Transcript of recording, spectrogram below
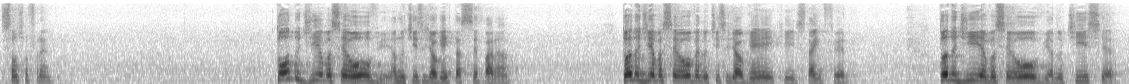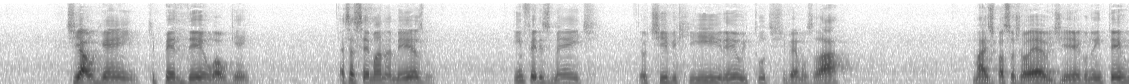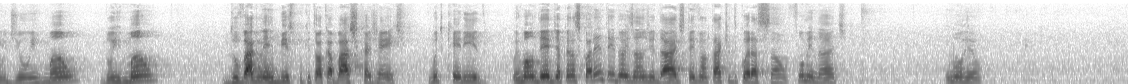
Estão sofrendo. Todo dia você ouve a notícia de alguém que está se separando. Todo dia você ouve a notícia de alguém que está enfermo. Todo dia você ouve a notícia de alguém que perdeu alguém. Essa semana mesmo, infelizmente, eu tive que ir, eu e tu estivemos lá, mas o pastor Joel e Diego, no enterro de um irmão, do irmão do Wagner Bispo, que toca baixo com a gente muito querido. O irmão dele, de apenas 42 anos de idade, teve um ataque de coração fulminante e morreu.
